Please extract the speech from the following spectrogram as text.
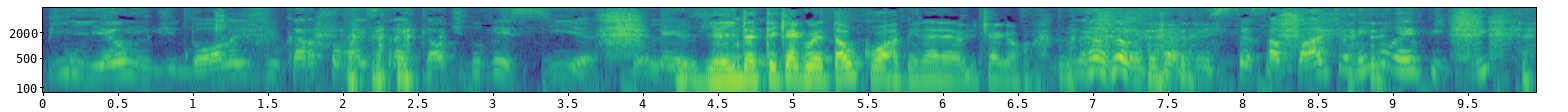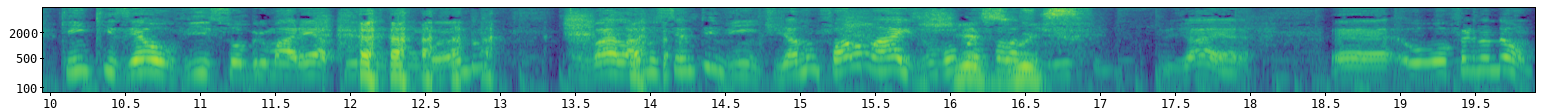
bilhão de dólares e o cara tomar strikeout do Vessia. Beleza. E ainda tem que aguentar o Corby, né, Tiagão? Não, não, essa parte eu nem vou repetir. Quem quiser ouvir sobre o Maré Tudo fumando, vai lá no 120. Já não falo mais, não vou Jesus. mais falar sobre isso. Já era. É, o, Fernandão,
